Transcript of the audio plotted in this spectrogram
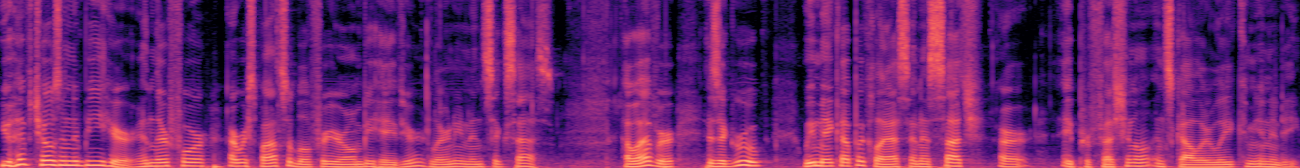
You have chosen to be here and therefore are responsible for your own behavior, learning, and success. However, as a group, we make up a class and as such are a professional and scholarly community.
